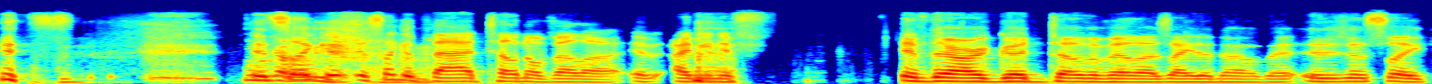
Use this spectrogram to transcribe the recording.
it's Oh it's God, like a, it's like a bad telenovela. If, I mean, if if there are good telenovelas, I don't know, but it's just like,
